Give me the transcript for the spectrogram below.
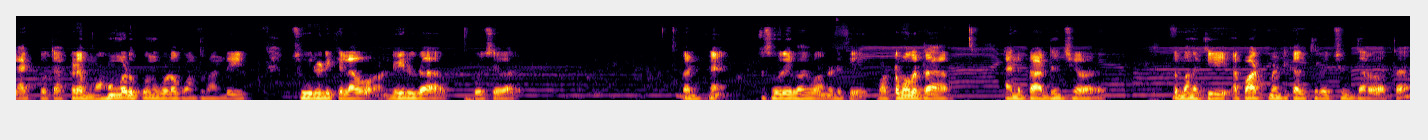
లేకపోతే అక్కడే మొహం కడుక్కొని కూడా కొంతమంది సూర్యుడికి ఇలా నీరుగా పోసేవారు. వెంటనే సూర్య భగవానుడికి మొట్టమొదట ఆయన ప్రార్థించేవారు. మనకి అపార్ట్మెంట్ కల్చర్ వచ్చిన తర్వాత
